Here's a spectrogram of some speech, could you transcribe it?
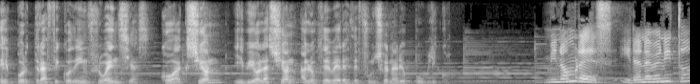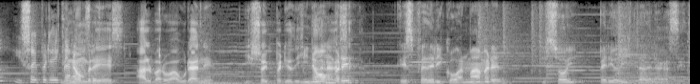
es por tráfico de influencias, coacción y violación a los deberes de funcionario público. Mi nombre es Irene Benito y soy periodista. Mi nombre es Álvaro Aurane y soy periodista. Mi nombre es Federico Van Mameren y soy periodista de la Gaceta.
